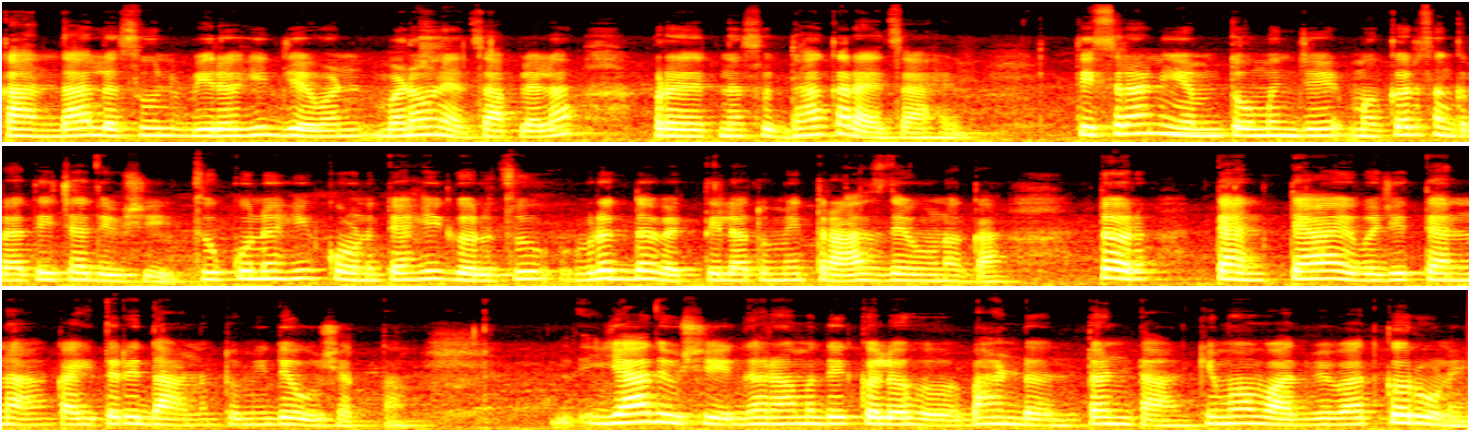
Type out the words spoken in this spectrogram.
कांदा लसूण विरहित जेवण बनवण्याचा आपल्याला प्रयत्नसुद्धा करायचा आहे. तिसरा नियम तो म्हणजे मकर संक्रांतीच्या दिवशी चुकूनही कोणत्याही गरजू वृद्ध व्यक्तीला तुम्ही त्रास देऊ नका. तर त्या त्याऐवजी त्यांना काहीतरी दान तुम्ही देऊ शकता. या दिवशी घरामध्ये कलह भांडण तंटा किंवा वादविवाद करू नये.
